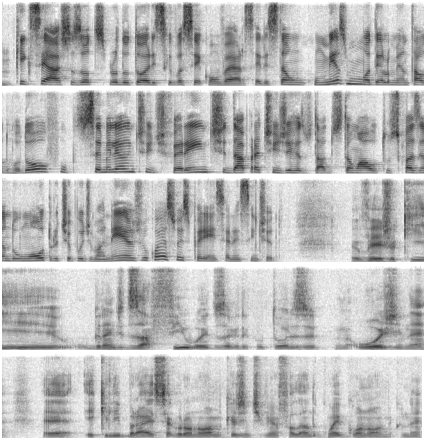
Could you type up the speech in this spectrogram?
O que, que você acha? Os outros produtores que você conversa, eles estão com o mesmo modelo mental do Rodolfo? Semelhante, diferente? Dá para atingir resultados tão altos fazendo um outro tipo de manejo? Qual é a sua experiência nesse sentido? Eu vejo que o grande desafio aí dos agricultores hoje, né, é equilibrar esse agronômico que a gente vinha falando com o econômico, né?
